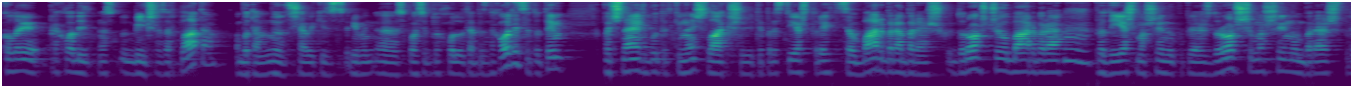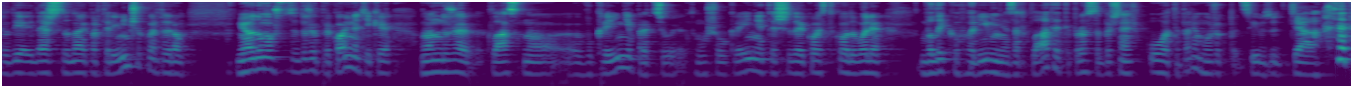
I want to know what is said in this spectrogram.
коли приходить більша зарплата, або там ну ще в якийсь рівень е, спосіб доходу у тебе знаходиться, то ти починаєш бути таким знаєш, luxury. Ти перестаєш стригтися у барбера, береш дорожчого барбера, Мгм. продаєш машину, купляєш дорожчу машину, береш, продаєш, йдеш з одної квартири в іншу квартиру. Ну, Я думаю, що це дуже прикольно, тільки воно не дуже класно е, в Україні працює, тому що в Україні ти ще до якогось такого доволі великого рівня зарплати, ти просто починаєш, о, тепер я можу купити взуття.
